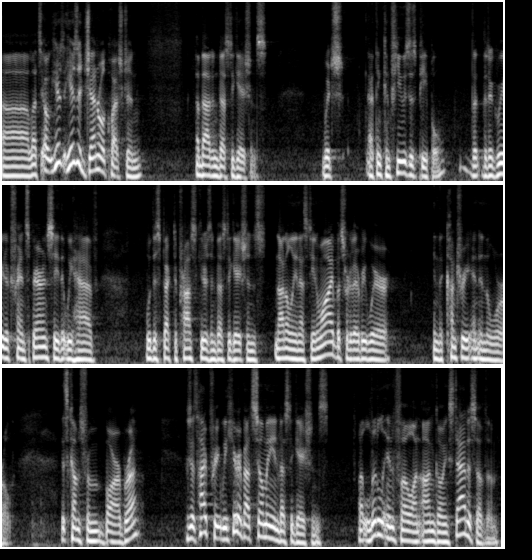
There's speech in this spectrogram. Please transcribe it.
Uh, let's. Oh, here's here's a general question about investigations, which I think confuses people. The, the degree of transparency that we have with respect to prosecutors' investigations, not only in SDNY but sort of everywhere in the country and in the world. This comes from Barbara, who says, "Hi, Preet. We hear about so many investigations, but little info on ongoing status of them.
